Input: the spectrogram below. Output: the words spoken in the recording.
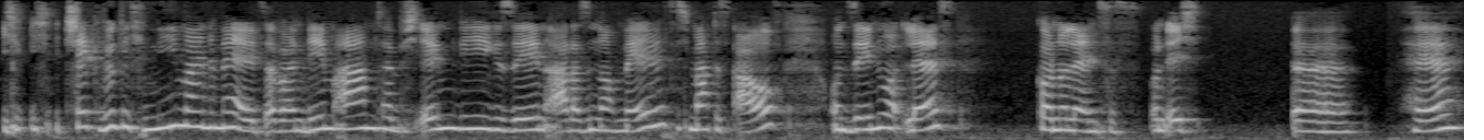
ich, ich check wirklich nie meine Mails, aber an dem Abend habe ich irgendwie gesehen, ah, da sind noch Mails, ich mache das auf und sehe nur, Les, Condolences. Und ich, äh, hä?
